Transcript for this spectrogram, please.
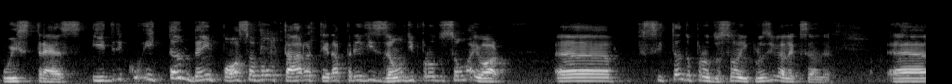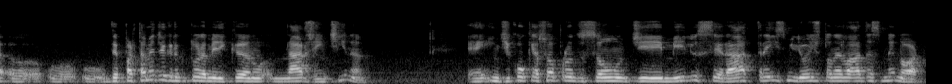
o estresse hídrico e também possa voltar a ter a previsão de produção maior. Uh, citando produção, inclusive, Alexander, uh, o, o, o Departamento de Agricultura americano na Argentina é, indicou que a sua produção de milho será 3 milhões de toneladas menor,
